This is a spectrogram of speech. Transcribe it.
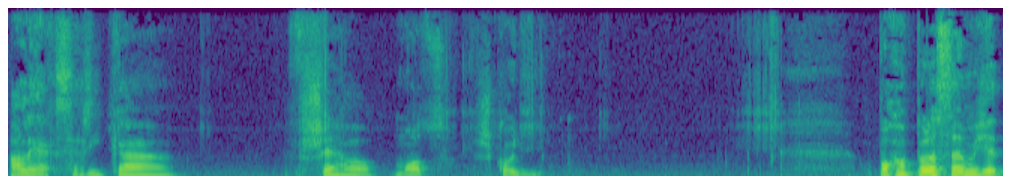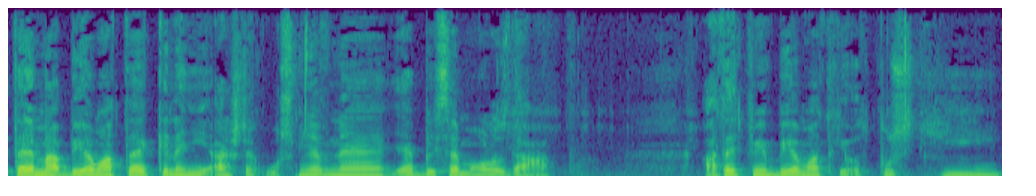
Ale jak se říká, všeho moc škodí. Pochopil jsem, že téma biomatek není až tak úsměvné, jak by se mohlo zdát. A teď mi biomatky odpustí,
